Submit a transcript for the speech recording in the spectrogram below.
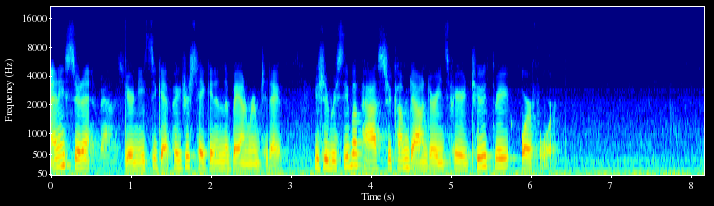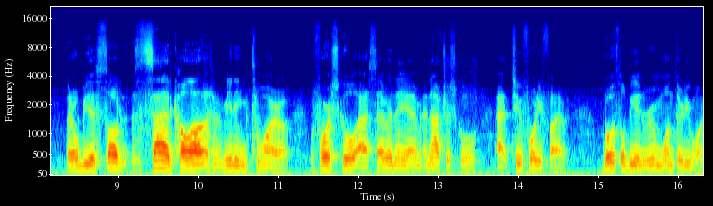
any student in band year needs to get pictures taken in the band room today. You should receive a pass to come down during period 2, 3, or 4. There will be a SADD call-out meeting tomorrow before school at 7 a.m. and after school at 2:45. Both will be in room 131.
